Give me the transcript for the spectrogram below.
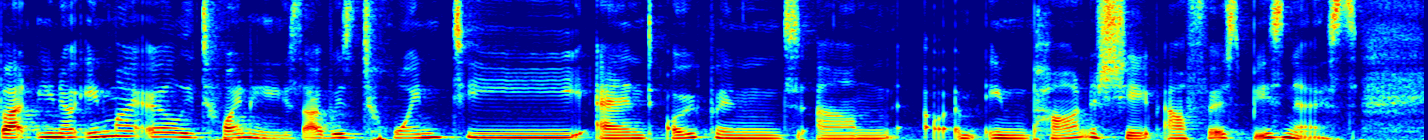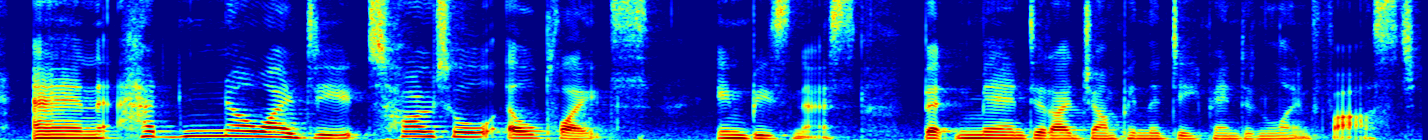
But you know, in my early 20s, I was 20 and opened um, in partnership our first business, and had no idea total L plates in business. But man, did I jump in the deep end and learn fast.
